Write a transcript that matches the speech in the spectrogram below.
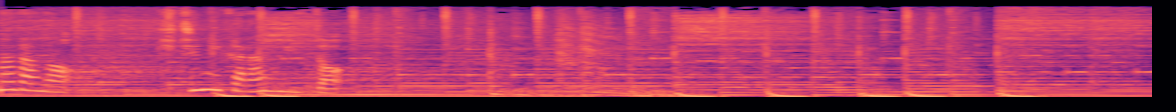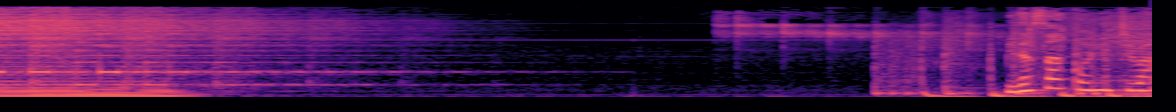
ナダの七味からミート。皆さんこんにちは。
